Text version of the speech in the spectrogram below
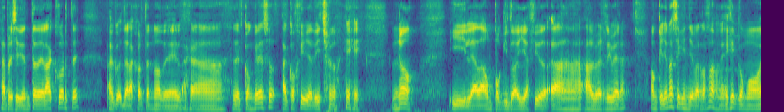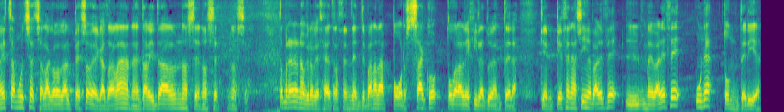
la presidenta de las Cortes, de las Cortes no, de la, del Congreso, ha cogido y ha dicho, no. Y le ha dado un poquito ahí a, a, Albert Rivera. Aunque yo no sé quién lleva razón. Es que como esta muchacha la ha colocado el PSOE catalana, tal y tal, no sé, no sé, no sé. De esta manera no creo que sea trascendente. Van a dar por saco toda la legislatura entera. Que empiecen así me parece, me parece una tontería.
